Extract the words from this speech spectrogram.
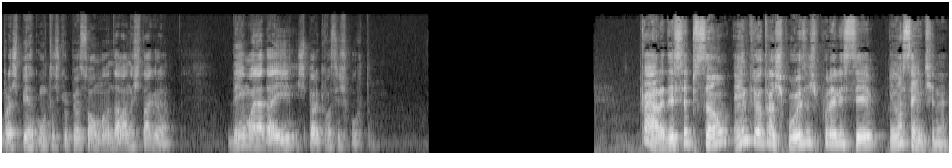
para as perguntas que o pessoal manda lá no Instagram. Deem uma olhada aí, espero que vocês curtam. Cara, decepção, entre outras coisas, por ele ser inocente, né?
